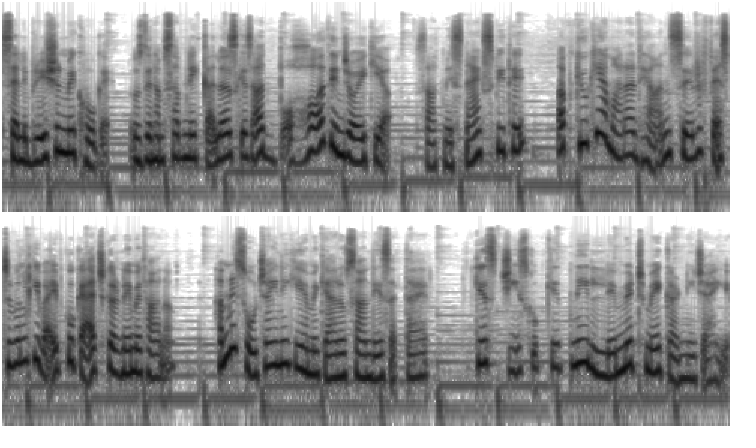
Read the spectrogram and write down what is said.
सेलिब्रेशन में खो गए। उस दिन हम सबने कलर्स के साथ बहुत इंजॉय किया। साथ में स्नैक्स भी थे। अब क्योंकि हमारा ध्यान सिर्फ़ फेस्टिवल की वाइब को कैच करने में था ना, हमने सोचा ही नहीं कि हमें क्या नुकसान दे सकता है। किस चीज़ को कितनी लिमिट में करनी चाहिए।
